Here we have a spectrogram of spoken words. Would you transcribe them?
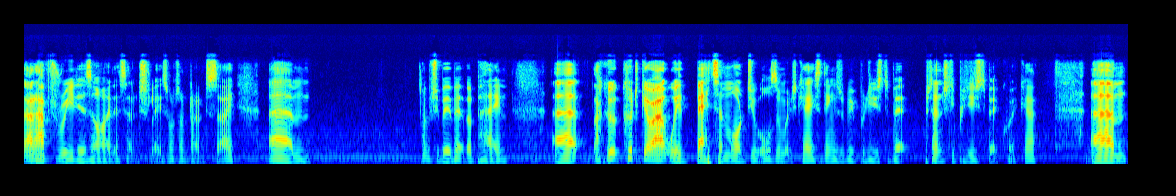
I'd have to redesign essentially is what I'm trying to say, um, which would be a bit of a pain. Uh, I could, could, go out with better modules, in which case things would be produced a bit potentially produced a bit quicker. Um,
